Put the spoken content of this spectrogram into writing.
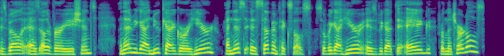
as well as other variations. And then we got a new category here, and this is 7 pixels. So we got here is we got the egg from the turtles,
